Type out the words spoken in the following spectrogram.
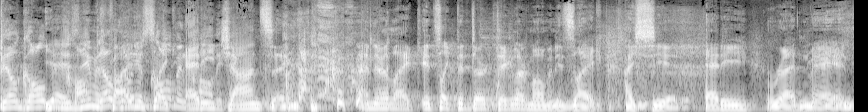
Bill Goldman. Yeah, his called- name is Bill- probably William just like Goldman Eddie. Johnson, and they're like, it's like the Dirk Diggler moment. He's like, I see it, Eddie Redmayne.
